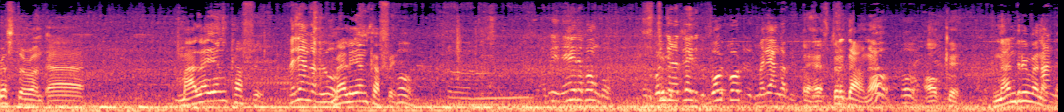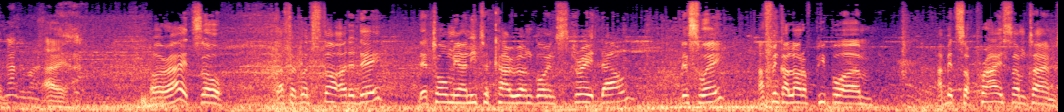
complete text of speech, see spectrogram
restaurant, uh, Malayan Cafe. Malayan Cafe. Oh. Malayan Cafe. Oh. Uh, straight down, huh? Oh, oh. Okay. Nandri Vana. All right, so that's a good start of the day. They told me I need to carry on going straight down this way. I think a lot of people um, a bit surprised sometimes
